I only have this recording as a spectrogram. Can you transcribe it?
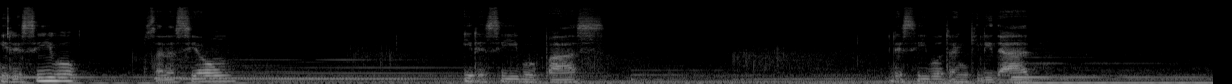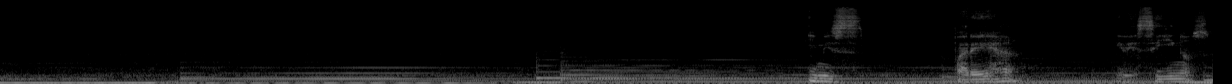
y recibo sanación y recibo paz, recibo tranquilidad. y mis pareja, y vecinos,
